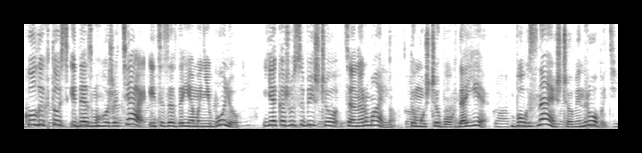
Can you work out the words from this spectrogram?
коли хтось іде з мого життя і це завдає мені болю, я кажу собі, що це нормально, тому що Бог дає. Бог знає, що він робить.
